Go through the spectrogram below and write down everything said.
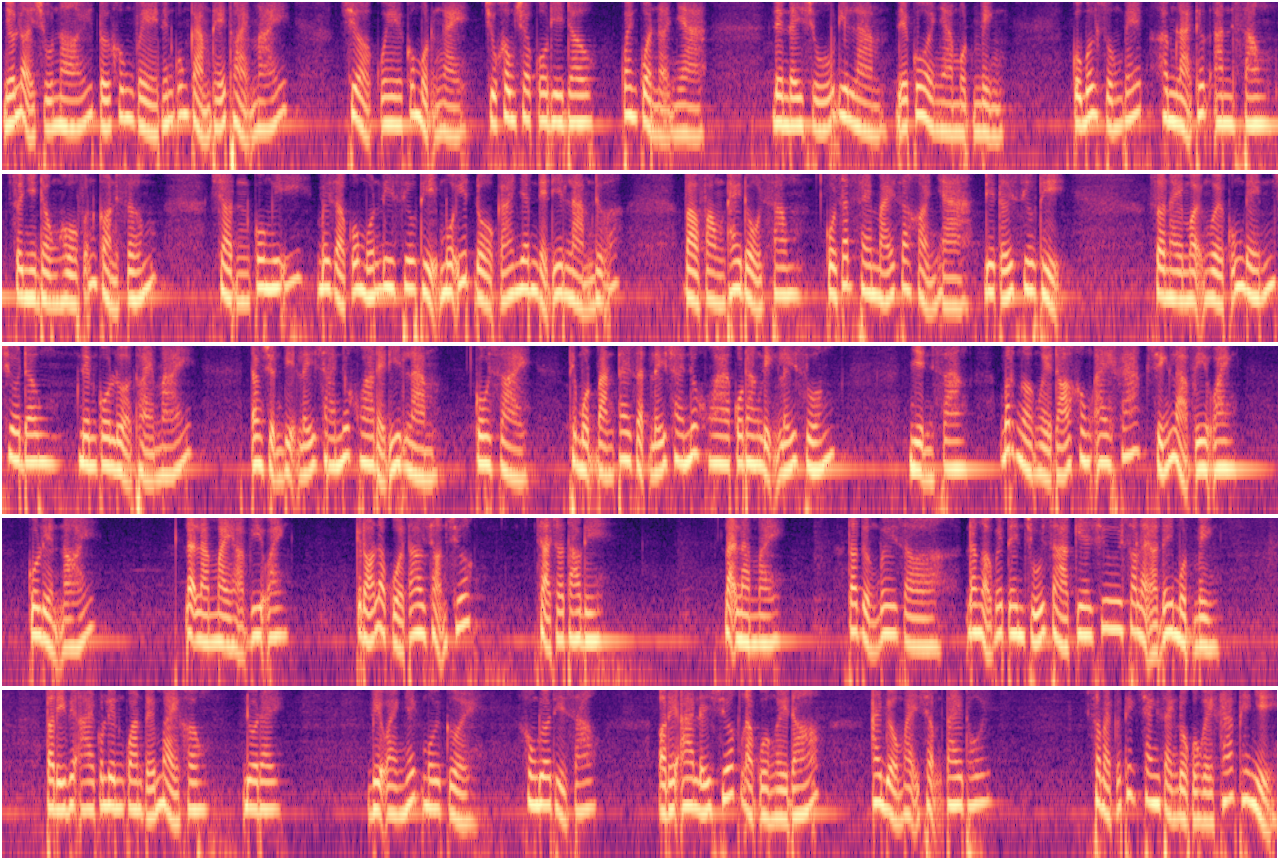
Nhớ lời chú nói, tối không về nên cũng cảm thấy thoải mái. Chỉ ở quê có một ngày, Chú không cho cô đi đâu, Quanh quẩn ở nhà. Lên đây chú đi làm, để cô ở nhà một mình. Cô bước xuống bếp, hâm lại thức ăn xong, Rồi nhìn đồng hồ vẫn còn sớm. Chợt cô nghĩ, Bây giờ cô muốn đi siêu thị mua ít đồ cá nhân để đi làm nữa. Vào phòng thay đồ xong, Cô dắt xe máy ra khỏi nhà, Đi tới siêu thị. Giờ này mọi người cũng đến, chưa đông, Nên cô lửa thoải mái. Đang chuẩn bị lấy chai nước hoa để đi làm, Cô dài Thì một bàn tay giật lấy chai nước hoa cô đang định lấy xuống. Nhìn sang, Bất ngờ người đó không ai khác Chính là Vi Oanh. Cô liền nói lại là mày hả Vi Oanh Cái đó là của tao chọn trước. Trả cho tao đi. Lại là mày. Tao tưởng bây giờ Đang ở với tên chú già kia chứ Sao lại ở đây một mình? Tao đi với ai có liên quan tới mày không? Đưa đây. Vi Oanh nhếch môi cười. Không đưa thì sao? Ở đây ai lấy trước là của người đó? Ai biểu mày chậm tay thôi? Sao mày cứ thích tranh giành đồ của người khác thế nhỉ?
